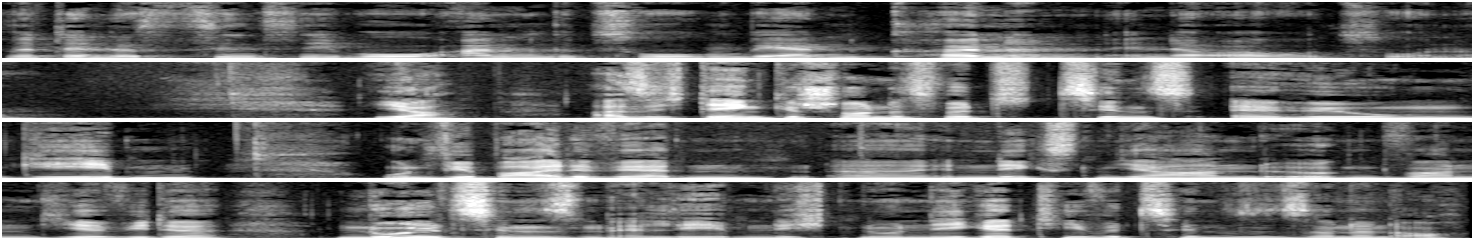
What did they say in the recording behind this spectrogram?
wird denn das Zinsniveau angezogen werden können in der Eurozone? Ja, also ich denke schon, es wird Zinserhöhungen geben und wir beide werden äh, in den nächsten Jahren irgendwann hier wieder Nullzinsen erleben. Nicht nur negative Zinsen, sondern auch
